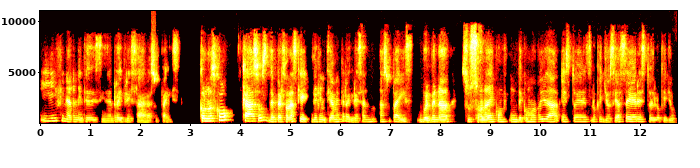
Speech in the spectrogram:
y finalmente deciden regresar a su país. Conozco casos de personas que definitivamente regresan a su país, vuelven a su zona de, de, comodidad, esto es lo que yo sé hacer, esto es lo que yo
